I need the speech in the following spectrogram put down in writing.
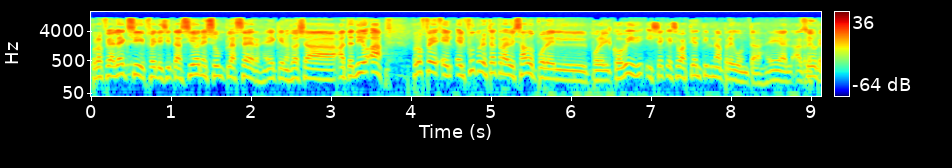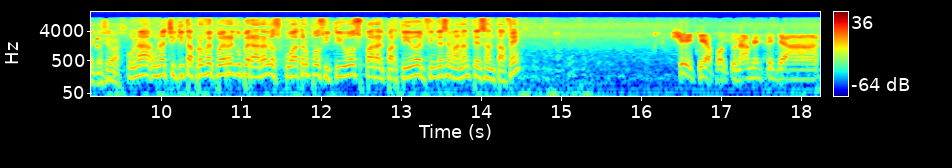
Profe Alexi, felicitaciones, un placer eh, que nos haya atendido. Ah, profe, el, el, fútbol está atravesado por el por el COVID y sé que Sebastián tiene una pregunta eh, al, al sí, respecto, Sebas. Una, una chiquita, profe, ¿puede recuperar a los cuatro positivos para el partido del fin de semana ante Santa Fe? Sí, sí, afortunadamente ya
